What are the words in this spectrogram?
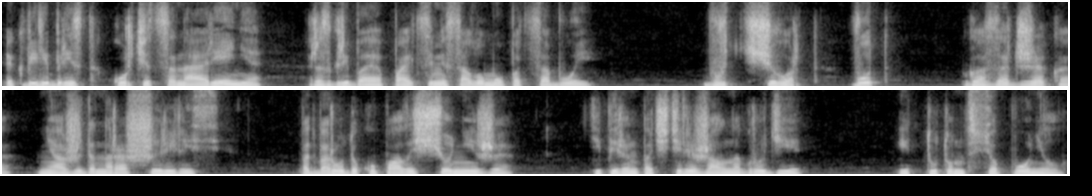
Эквилибрист корчится на арене, разгребая пальцами солому под собой. «Вот черт! Вот...» Глаза Джека неожиданно расширились. Подбородок упал еще ниже. Теперь он почти лежал на груди. И тут он все понял.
